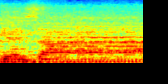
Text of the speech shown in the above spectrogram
Cause I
